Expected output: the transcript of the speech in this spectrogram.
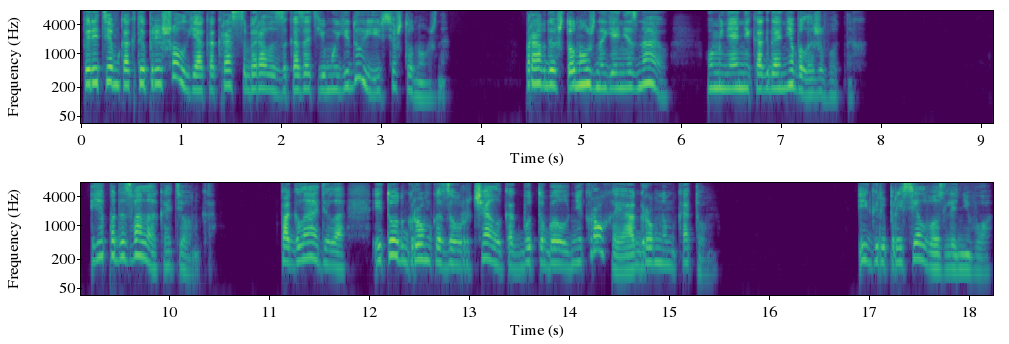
Перед тем, как ты пришел, я как раз собиралась заказать ему еду и все, что нужно. Правда, что нужно, я не знаю. У меня никогда не было животных. Я подозвала котенка погладила, и тот громко заурчал, как будто был не крохой, а огромным котом. Игорь присел возле него,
